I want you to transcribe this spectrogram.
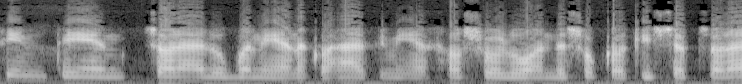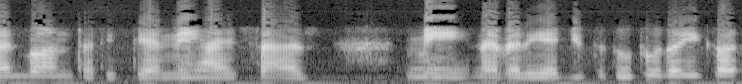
szintén családokban élnek a házi méhez hasonlóan, de sokkal kisebb családban, tehát itt ilyen néhány száz méh neveli együtt az utódaikat,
